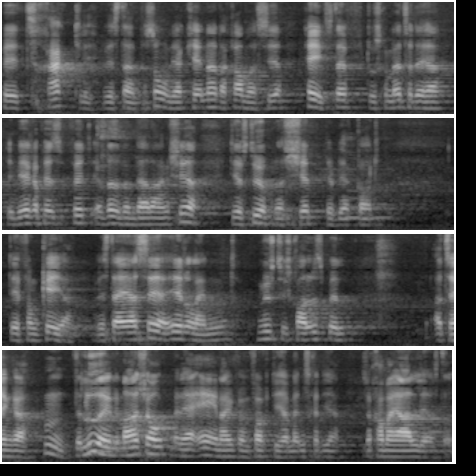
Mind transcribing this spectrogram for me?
betragteligt, hvis der er en person, jeg kender, der kommer og siger, hey Steff, du skal med til det her, det virker pisse fedt, jeg ved, hvem der er, der arrangerer, de har styr på deres shit, det bliver godt. Det fungerer. Hvis der er, jeg ser et eller andet mystisk rollespil, og tænker, hmm, det lyder egentlig meget sjovt, men jeg aner ikke, hvem fuck de her mennesker de er, så kommer jeg aldrig afsted.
